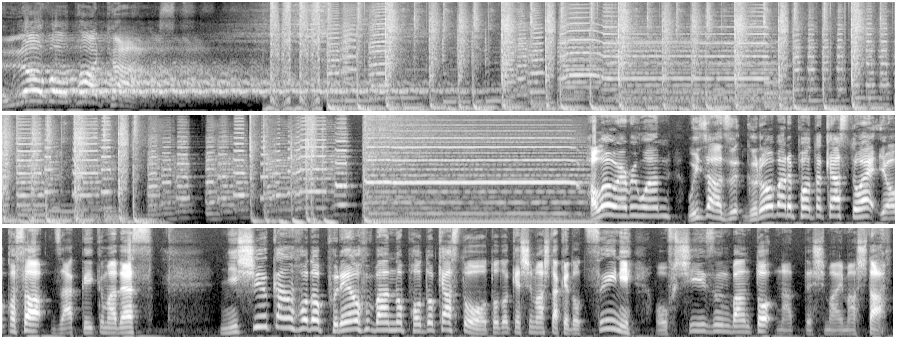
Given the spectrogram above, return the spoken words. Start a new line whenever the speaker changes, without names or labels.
Global Podcast. Hello everyone! Wizards グローバルポッドキャストへようこそザック・イクマです2週間ほどプレーオフ版のポッドキャストをお届けしましたけどついにオフシーズン版となってしまいました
